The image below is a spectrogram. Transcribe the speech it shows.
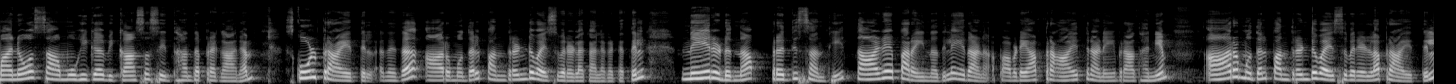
മനോസാമൂഹിക വികാസ സിദ്ധാന്ത പ്രകാരം സ്കൂൾ പ്രായത്തിൽ അതായത് ആറ് മുതൽ പന്ത്രണ്ട് വയസ്സ് വരെയുള്ള കാലഘട്ടത്തിൽ നേരിടുന്ന പ്രതിസന്ധി താഴെ പറയുന്നതിൽ ഏതാണ്? അപ്പോൾ അവിടെ ആ പ്രായത്തിനാണ് ഈ പ്രാധാന്യം. ആറ് മുതൽ പന്ത്രണ്ട് വയസ്സ് വരെയുള്ള പ്രായത്തിൽ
